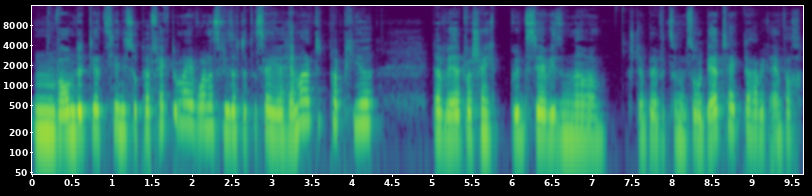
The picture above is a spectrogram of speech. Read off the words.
Hm, warum das jetzt hier nicht so perfekt immer geworden ist, wie gesagt, das ist ja hier hämmert Papier. Da wäre wahrscheinlich günstiger gewesen eine Stempel zum so der Tag, da habe ich einfach,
